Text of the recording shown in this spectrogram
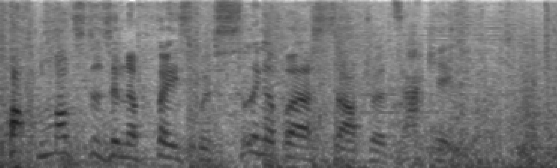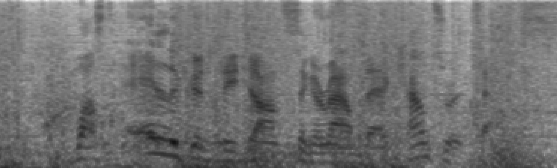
Pop monsters in the face with slinger bursts after attacking, whilst elegantly dancing around their counterattacks.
